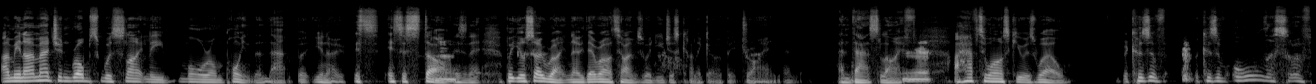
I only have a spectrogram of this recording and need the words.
I mean, I imagine Rob's was slightly more on point than that, but you know, it's it's a start, Mm. isn't it? But you're so right. No, there are times when you just kind of go a bit dry, and and, and that's life. Yeah. I have to ask you as well, because of because of all the sort of.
